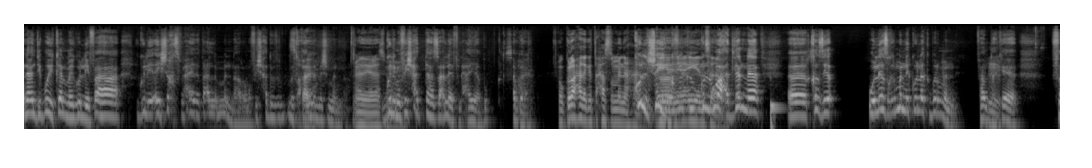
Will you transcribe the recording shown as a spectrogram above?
أنا عندي أبوي كلمة يقول لي فيها يقول لي أي شخص في الحياة يتعلم منه ما فيش حد ما. تتعلمش منه. يقول لي ما فيش حد تهز عليه في الحياة بك ابدا. وكل واحد يقدر تحصل منها حاجة كل شيء يعني كل إنسان. واحد لأن آه، قصدي واللي يصغر مني يكون اكبر مني فهمت. كيف؟ ف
